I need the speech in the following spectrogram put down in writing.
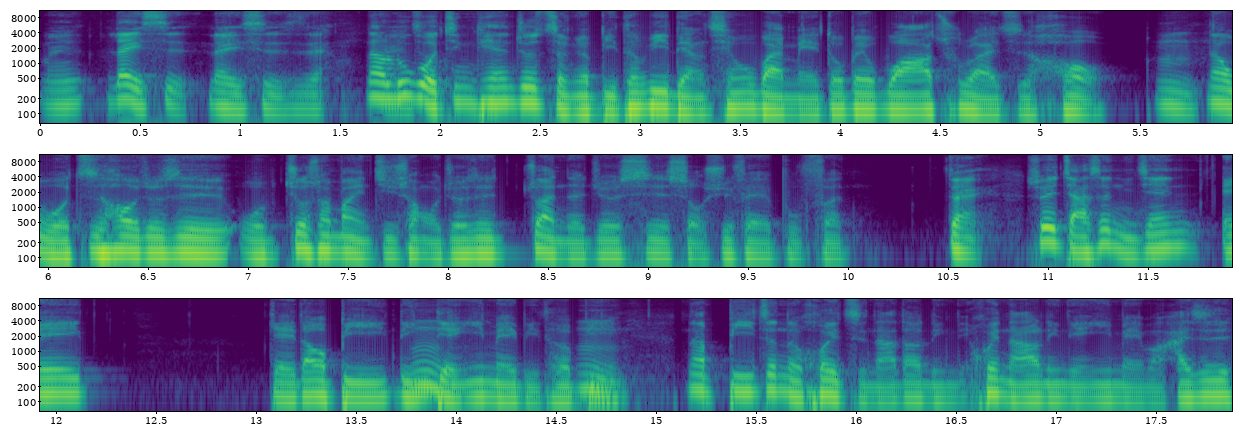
嗯，类似类似是这样。那如果今天就整个比特币两千五百枚都被挖出来之后，嗯，那我之后就是我就算帮你计算，我就是赚的就是手续费的部分。对，所以假设你今天 A 给到 B 零点一枚比特币，嗯，那 B 真的会只拿到零点会拿到零点一枚吗？还是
